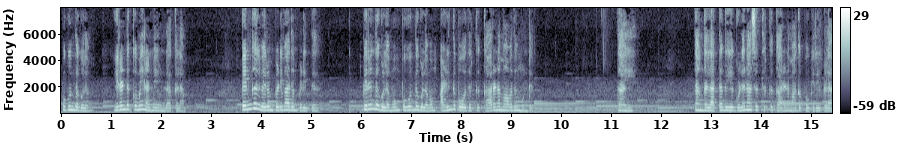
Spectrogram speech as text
புகுந்த குலம் இரண்டுக்குமே நன்மை உண்டாக்கலாம். பெண்கள் வெறும் பிடிவாதம் பிடித்து பிறந்த குலமும் புகுந்த குலமும் அழிந்து போவதற்கு காரணமாவதும் உண்டு. தாயே தாங்கள் அத்தகைய குலநாசத்திற்கு காரணமாக போகிறீர்களா?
